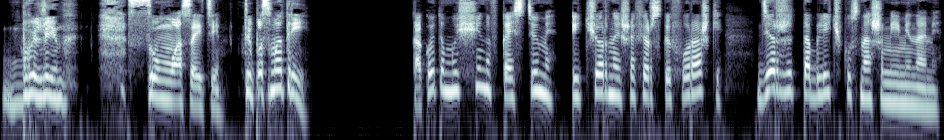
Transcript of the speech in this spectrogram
«Блин, с ума сойти! Ты посмотри!» Какой-то мужчина в костюме и черной шоферской фуражке держит табличку с нашими именами.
